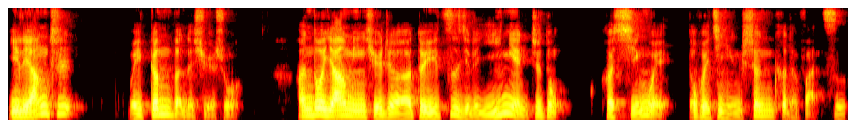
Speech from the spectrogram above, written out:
以良知为根本的学说。很多阳明学者对于自己的一念之动和行为都会进行深刻的反思，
